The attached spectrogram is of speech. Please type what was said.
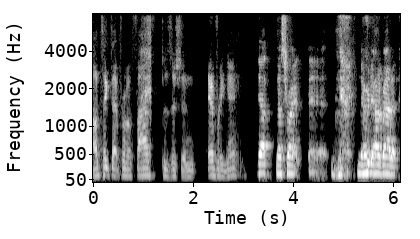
I'll take that from a five position every game. Yeah, that's right. Uh, no doubt about it.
